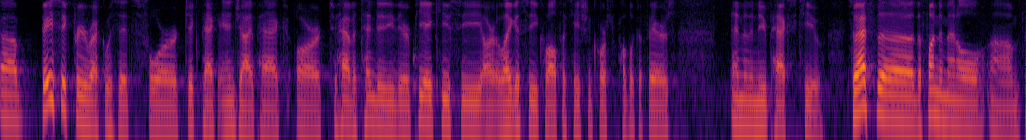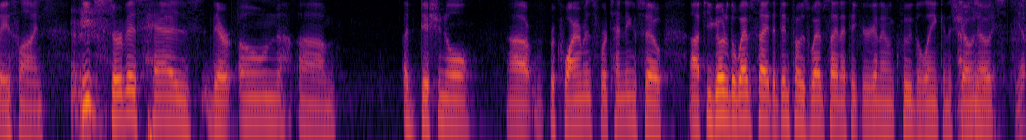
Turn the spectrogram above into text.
uh, basic prerequisites for JICPAC and JIPAC are to have attended either PAQC or Legacy Qualification Course for Public Affairs and then the new PACS-Q. So that's the, the fundamental um, baseline. Each service has their own um, additional uh, requirements for attending. So uh, if you go to the website, the DINFOS website, I think you're going to include the link in the show Absolutely. notes. Yep.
